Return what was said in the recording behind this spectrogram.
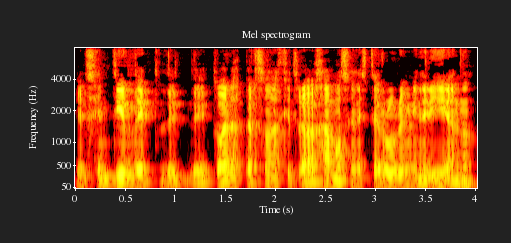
el sentir de, todas las personas que trabajamos en este rubro de minería, ¿no?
